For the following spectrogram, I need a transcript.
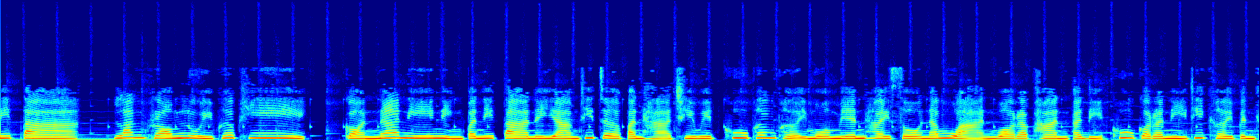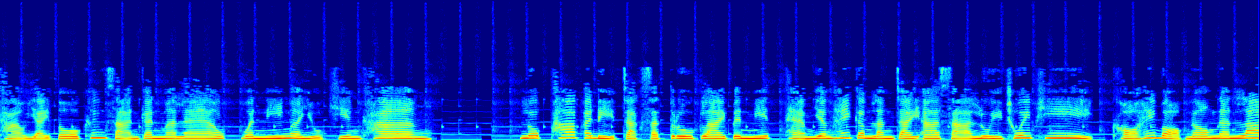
ณิตา ลั่นพร้อมลุยเพื่อพี่ก่อนหน้านี้หนิงปณิตาในยามที่เจอปัญหาชีวิตคู่เพิ่งเผยโมเมนต์ไฮโซน้ำหวานวรพันธ์อดีตคู่กรณีที่เคยเป็นข่าวใหญ่โตขึ้นศาลกันมาแล้ว วันนี้มาอยู่เคียงข้าง ลบภาพอดีตจากศัตรูกลายเป็นมิตร แถมยังให้กำลังใจอาสาลุยช่วยพี่ ขอให้บอกน้องนั้นล่า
